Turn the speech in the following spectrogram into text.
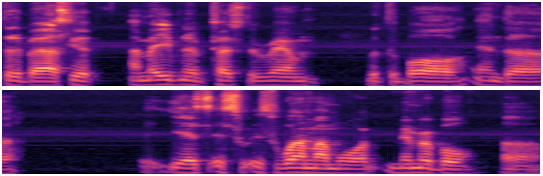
to the basket. I may even have touched the rim with the ball, and uh, yes, it's it's one of my more memorable uh,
